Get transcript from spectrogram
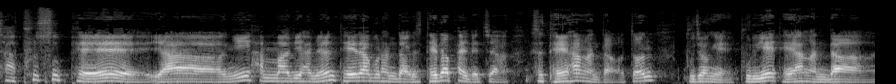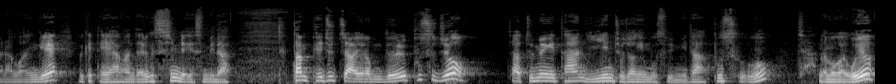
자, 풀숲에 양이 한마디 하면 대답을 한다. 그래서 대답할 대자. 그래서 대항한다. 어떤 부정에, 불의에 대항한다. 라고 하는 게 이렇게 대항한다. 이렇게 쓰시면 되겠습니다. 다음 배주자 여러분들 부수죠? 자, 두 명이 탄 2인 조정의 모습입니다. 부수. 자, 넘어가고요.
